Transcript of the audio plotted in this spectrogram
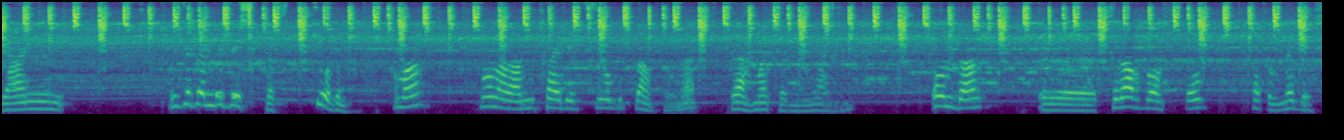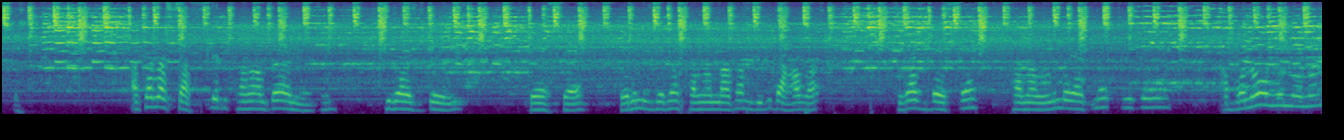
Yani önceden bir Beşiktaş tutuyordum. Ama sonradan bir kaybedici olduktan sonra rahmet etmeyi aldım. Ondan e, Trabzonspor takımına geçti. Arkadaşlar size bir kanalda önereceğim. Biraz değil. BS. Benim izlediğim kanallardan biri daha var. Biraz BS kanalını bırakmak üzere. Abone olun ona.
